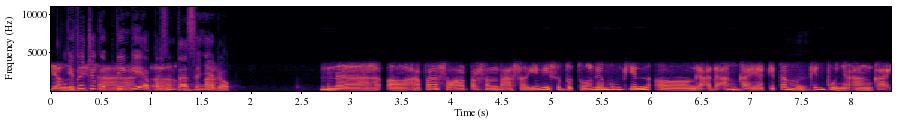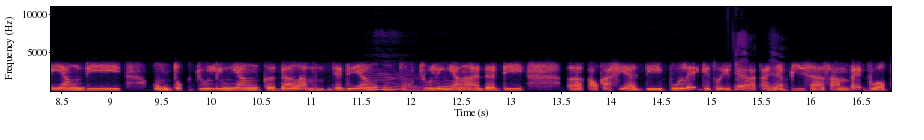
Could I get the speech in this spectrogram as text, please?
yang itu bisa, cukup tinggi ya persentasenya, uh, dok? Nah, uh, apa soal persentase ini sebetulnya mungkin uh, nggak ada angka ya. Kita hmm. mungkin punya angka yang di untuk juling yang ke dalam. Jadi yang hmm. untuk juling yang ada di uh, Kaukasia di bule gitu itu yeah, katanya yeah. bisa sampai 25%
